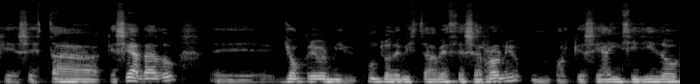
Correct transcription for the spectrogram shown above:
que se, está, que se ha dado, eh, yo creo en mi punto de vista a veces erróneo, porque se ha incidido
